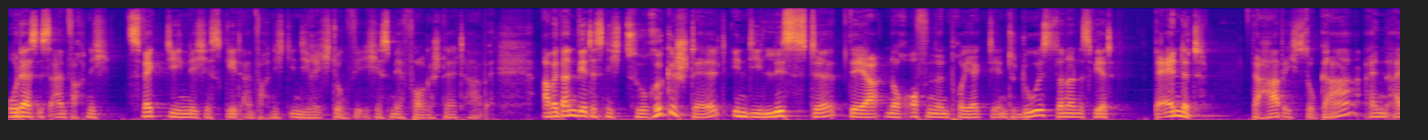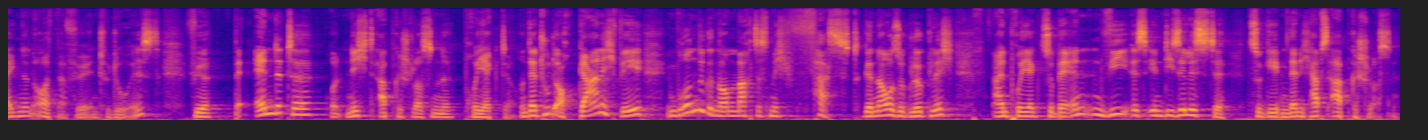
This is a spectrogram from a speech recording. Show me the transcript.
oder es ist einfach nicht zweckdienlich, es geht einfach nicht in die Richtung, wie ich es mir vorgestellt habe. Aber dann wird es nicht zurückgestellt in die Liste der noch offenen Projekte in To-Do ist, sondern es wird beendet. Da habe ich sogar einen eigenen Ordner für in To-Do-Ist, für beendete und nicht abgeschlossene Projekte. Und der tut auch gar nicht weh. Im Grunde genommen macht es mich fast genauso glücklich, ein Projekt zu beenden, wie es in diese Liste zu geben, denn ich habe es abgeschlossen.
